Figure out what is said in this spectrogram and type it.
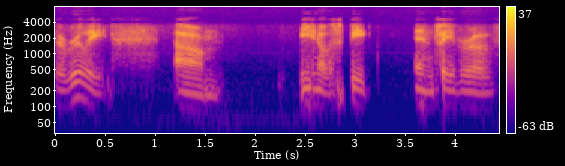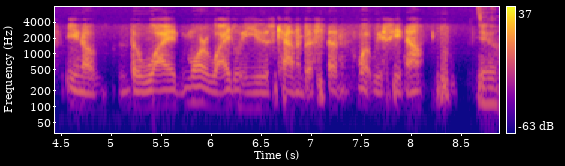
they're really, um, you know, speak in favor of, you know, the wide, more widely used cannabis than what we see now. Yeah.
